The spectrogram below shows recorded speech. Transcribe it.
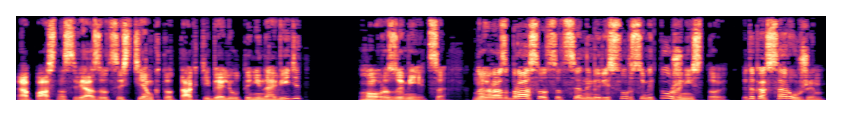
Опасно связываться с тем, кто так тебя люто ненавидит? О, разумеется. Но и разбрасываться ценными ресурсами тоже не стоит. Это как с оружием.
